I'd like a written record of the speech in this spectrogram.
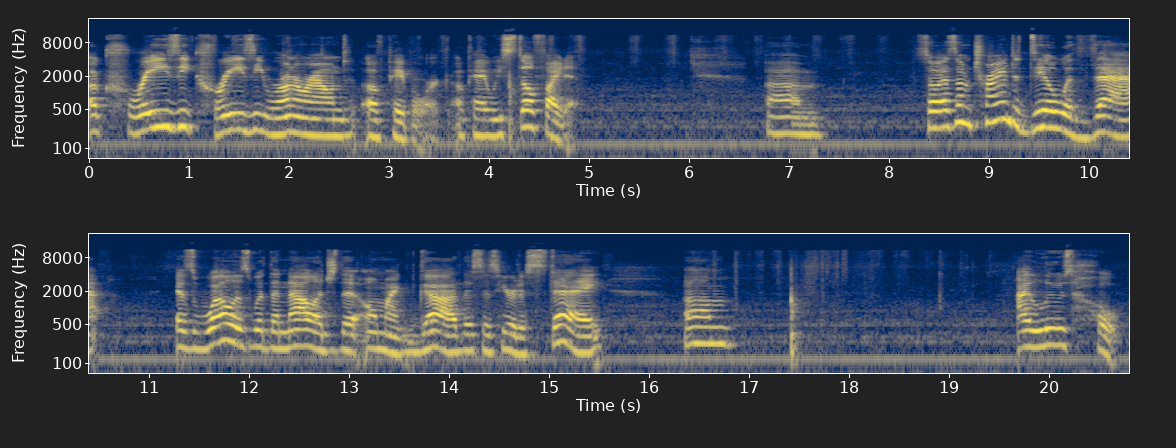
a crazy, crazy runaround of paperwork. Okay, we still fight it. Um, so as I'm trying to deal with that, as well as with the knowledge that, oh my God, this is here to stay, um, I lose hope.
